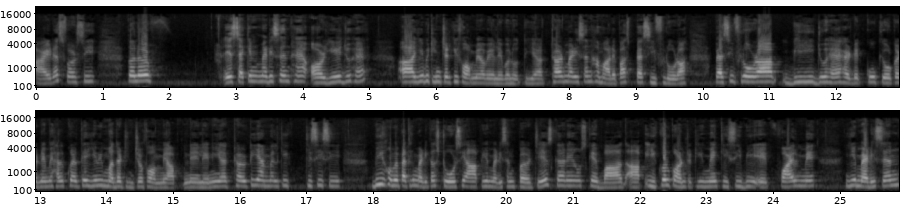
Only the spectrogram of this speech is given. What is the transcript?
iris versicolor ये सेकंड मेडिसिन है और ये जो है आ, ये भी टिंचर की फॉर्म में अवेलेबल होती है। थर्ड मेडिसिन हमारे पास पैसीफ्लोरा पैसीफ्लोरा भी जो है हेडेक को क्योर करने में हेल्प करती है। ये भी मदर टिंचर फॉर्म में आपने लेनी है। थर्टी एम की किसी सी भी होम्योपैथिक मेडिकल स्टोर से आप ये मेडिसिन परचेज करें। उसके बाद आप इक्वल क्वांटिटी में किसी भी एक फॉइल में ये medicine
